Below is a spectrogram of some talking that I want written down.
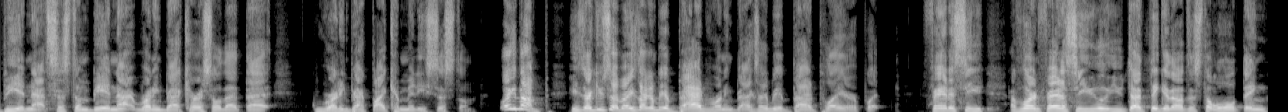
be in that system, be in that running back carousel, that that running back by committee system. Like not he's like you said, man, he's not gonna be a bad running back. He's not gonna be a bad player, but fantasy, I've learned fantasy. You you thinking about this the whole thing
